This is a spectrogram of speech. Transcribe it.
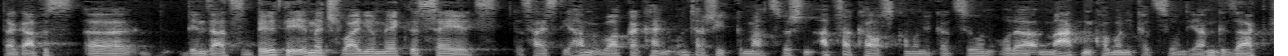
Da gab es äh, den Satz, build the image while you make the sales. Das heißt, die haben überhaupt gar keinen Unterschied gemacht zwischen Abverkaufskommunikation oder Markenkommunikation. Die haben gesagt,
